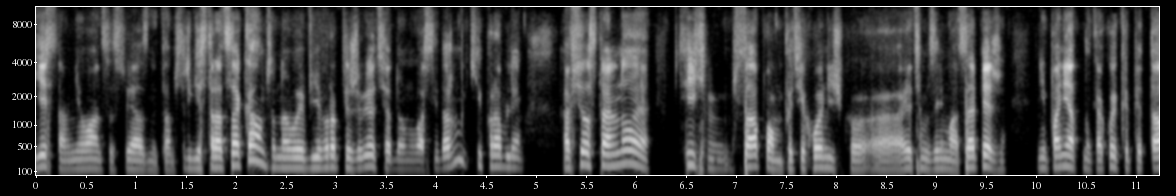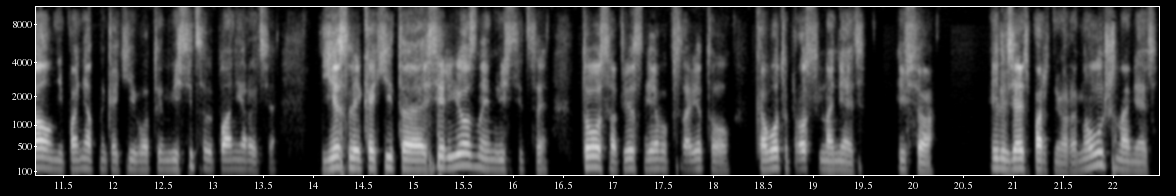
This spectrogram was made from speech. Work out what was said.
Есть там нюансы, связанные там, с регистрацией аккаунта, но вы в Европе живете, я думаю, у вас не должно быть никаких проблем. А все остальное тихим сапом потихонечку э, этим заниматься. Опять же, непонятно, какой капитал, непонятно, какие вот инвестиции вы планируете. Если какие-то серьезные инвестиции, то, соответственно, я бы посоветовал кого-то просто нанять, и все. Или взять партнера, но лучше нанять.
